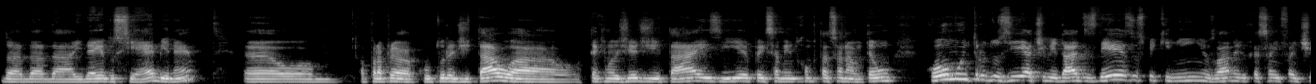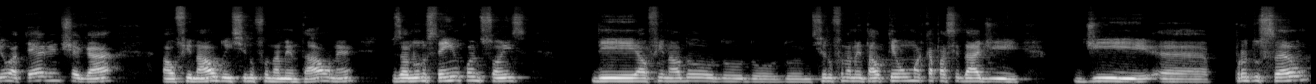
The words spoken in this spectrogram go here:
da, da, da ideia do CIEB, né, uh, a própria cultura digital, a tecnologia digitais e o pensamento computacional. Então, como introduzir atividades desde os pequenininhos lá na educação infantil até a gente chegar ao final do ensino fundamental, né, os alunos tenham condições de, ao final do, do, do, do ensino fundamental, ter uma capacidade de uh, produção,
